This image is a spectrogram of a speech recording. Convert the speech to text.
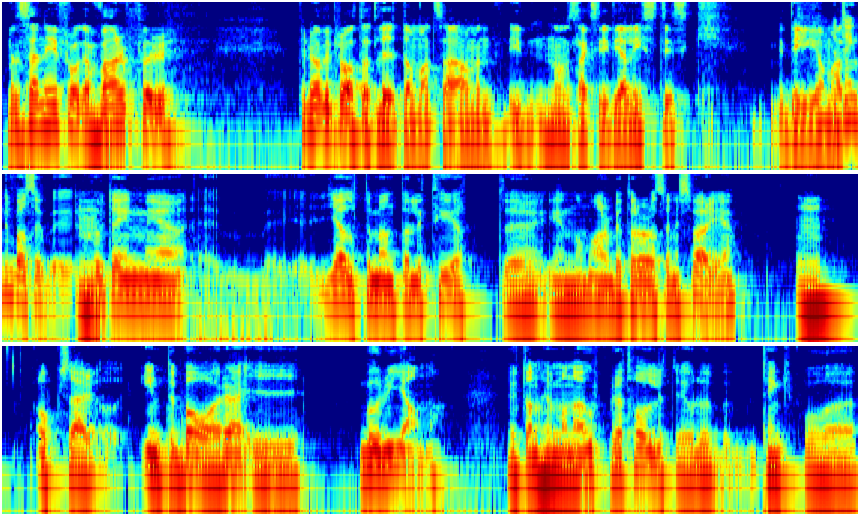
men sen är ju frågan varför För nu har vi pratat lite om att så här, ja, men, i, någon slags idealistisk idé om Jag att tänkte bara så, Mm. skjuta in med eh, hjältementalitet eh, inom arbetarrörelsen i Sverige. mm, Och så här, inte bara i början. Utan hur man har upprätthållit det. Och du tänker på eh,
